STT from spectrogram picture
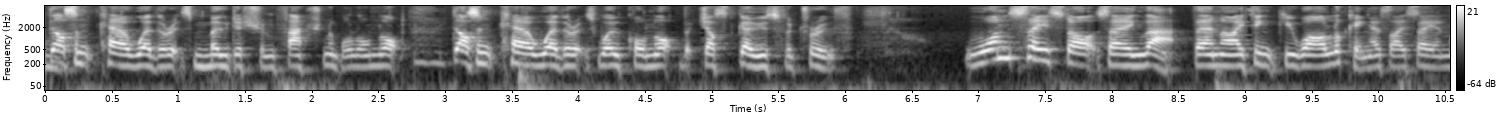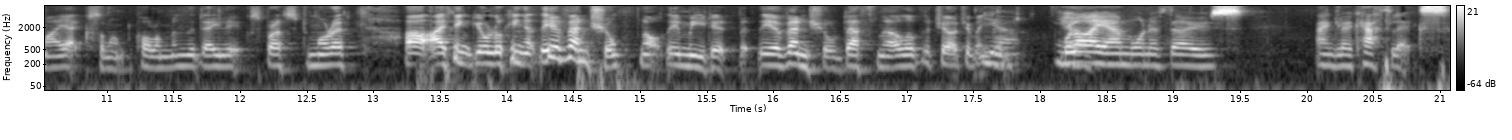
doesn't care whether it's modish and fashionable or not, doesn't care whether it's woke or not, but just goes for truth. Once they start saying that, then I think you are looking, as I say in my excellent column in the Daily Express tomorrow, uh, I think you're looking at the eventual, not the immediate, but the eventual death knell of the Church of England. Well, Yeah. I am one of those Anglo Catholics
